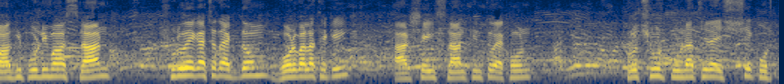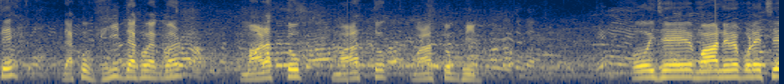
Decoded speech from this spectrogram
মাঘী পূর্ণিমা স্নান। শুরু হয়ে গেছে তো একদম ভোরবেলা থেকেই। আর সেই স্নান কিন্তু এখন প্রচুর পুণ্যার্থীরা এসছে করতে। দেখো ভিড়, দেখো একবার। মারাত্মক মারাত্মক মারাত্মক ভিড়। ওই যে মা নেমে পড়েছে।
